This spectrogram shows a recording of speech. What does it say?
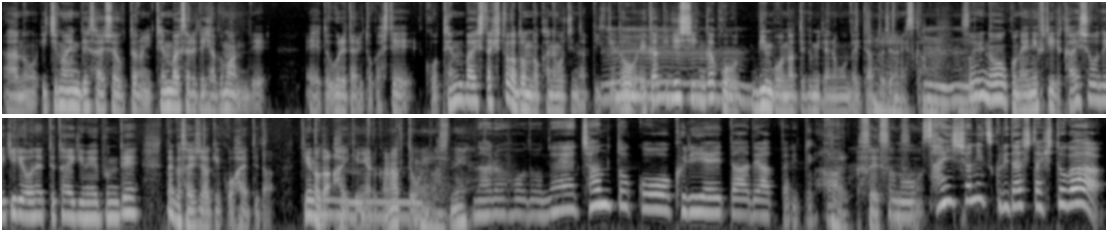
あの1万円で最初は売ったのに転売されて100万で、えー、と売れたりとかしてこう転売した人がどんどん金持ちになっていくけどうん。絵描き自身がこう貧乏になっていくみたいな問題ってあったじゃないですか。うんそういうのをこの NFT で解消できるよねって大義名分でなんか最初は結構流行ってたっていうのが背景にあるかなって思いますね。なるほどね。ちゃんとこうクリエイターであったりとか、はい。その最初に作り出した人が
